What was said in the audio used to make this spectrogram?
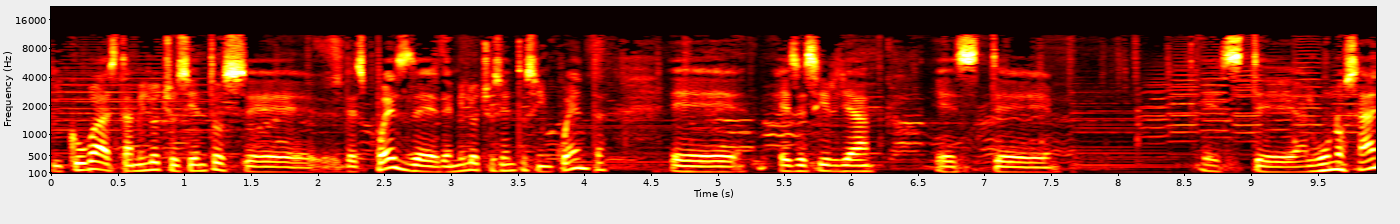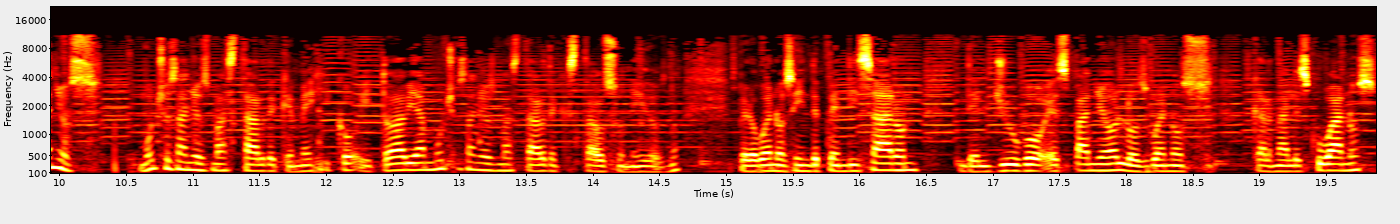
y Cuba hasta 1800, eh, después de, de 1850. Eh, es decir, ya este este, algunos años, muchos años más tarde que México y todavía muchos años más tarde que Estados Unidos. Pero bueno, se independizaron del yugo español los buenos carnales cubanos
